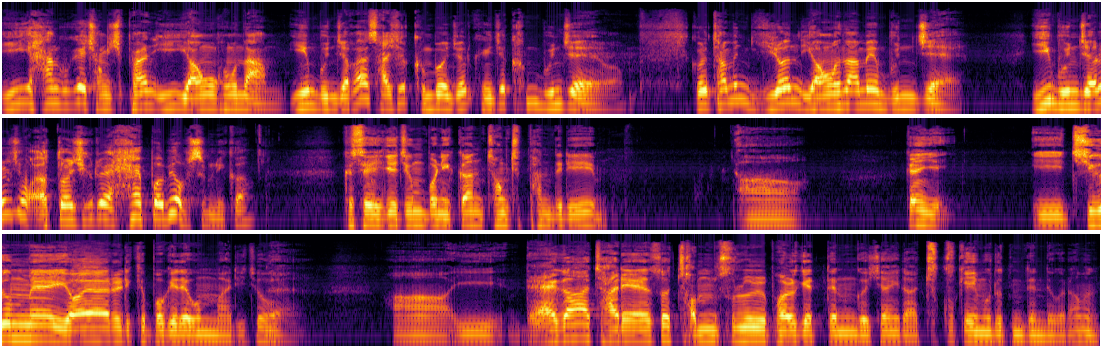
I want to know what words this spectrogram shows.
이 한국의 정치판 이 영호남 이 문제가 사실 근본적으로 굉장히 큰 문제예요. 그렇다면 이런 영호남의 문제, 이 문제를 좀 어떤 식으로 해법이 없습니까? 글쎄 이게 지금 보니까 정치판들이 아 그러니까 이, 이 지금의 여야를 이렇게 보게 되면 말이죠. 네. 아, 이 내가 잘해서 점수를 벌겠다는 것이 아니라 축구 게임으로 든다고 그러면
